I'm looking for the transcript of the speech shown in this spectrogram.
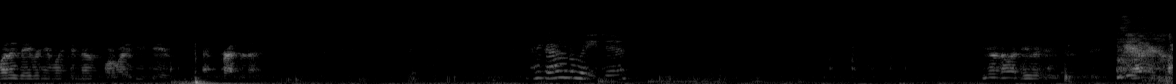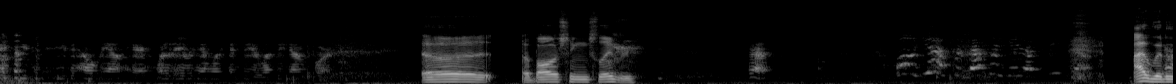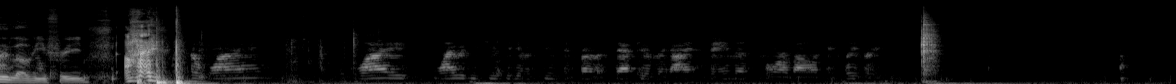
what is Abraham Lincoln known for? What did he do as president? Heck, I don't know what he did. You don't know what Abraham? Leonard, maybe you can, you can help me out here. What did Abraham Lincoln do? What's he known for? Uh, abolishing slavery. Yes. Well, yes, but that's why he gave that speech. Though. I literally love you, Freed. I So why, why, why would he choose to give a speech in front of a statue of the guy famous for abolishing slavery?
